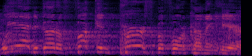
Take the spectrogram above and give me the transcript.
We had to go to fucking Perth before coming here.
